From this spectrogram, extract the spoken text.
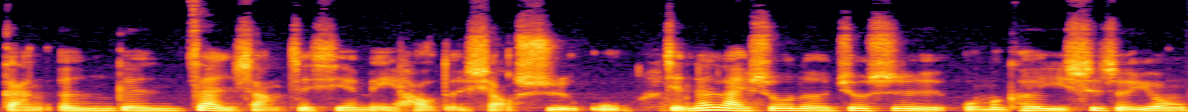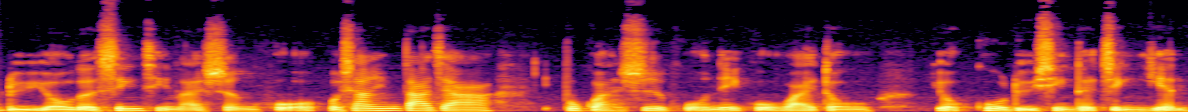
感恩跟赞赏这些美好的小事物。简单来说呢，就是我们可以试着用旅游的心情来生活。我相信大家。不管是国内国外都有过旅行的经验。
